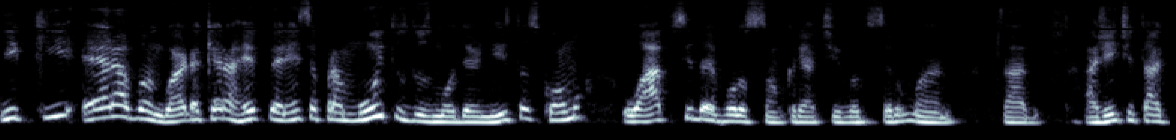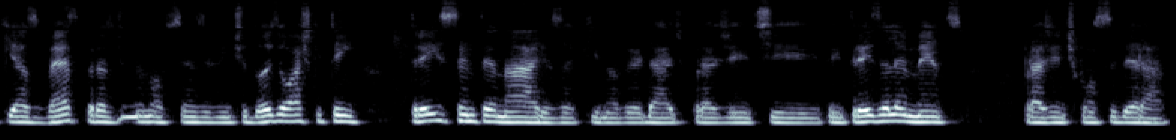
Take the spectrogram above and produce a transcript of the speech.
e que era a vanguarda que era referência para muitos dos modernistas como o ápice da evolução criativa do ser humano, sabe? A gente está aqui às vésperas de 1922, eu acho que tem três centenários aqui, na verdade, para a gente. Tem três elementos para a gente considerar.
